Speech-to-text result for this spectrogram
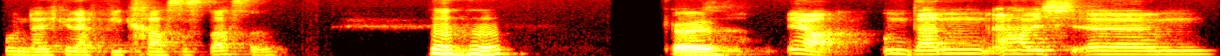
Und da habe ich gedacht, wie krass ist das denn? Mhm. Geil. Ja, und dann habe ich, ähm,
